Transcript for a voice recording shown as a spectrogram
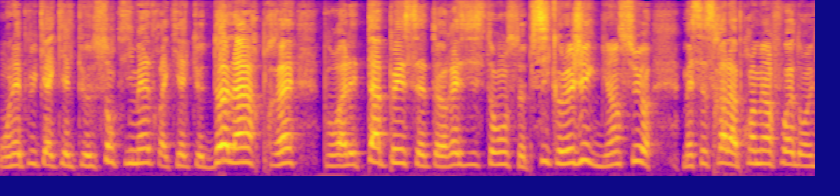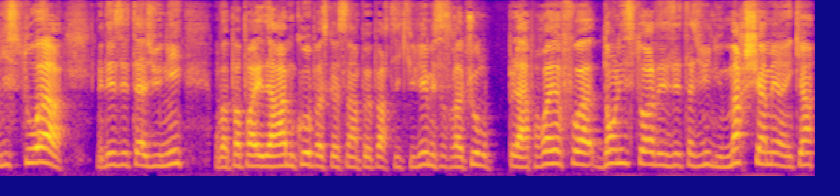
On n'est plus qu'à quelques centimètres, à quelques dollars près pour aller taper cette résistance psychologique, bien sûr, mais ce sera la première fois dans l'histoire des États-Unis on va pas parler d'Aramco parce que c'est un peu particulier, mais ce sera toujours la première fois dans l'histoire des États-Unis du marché américain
